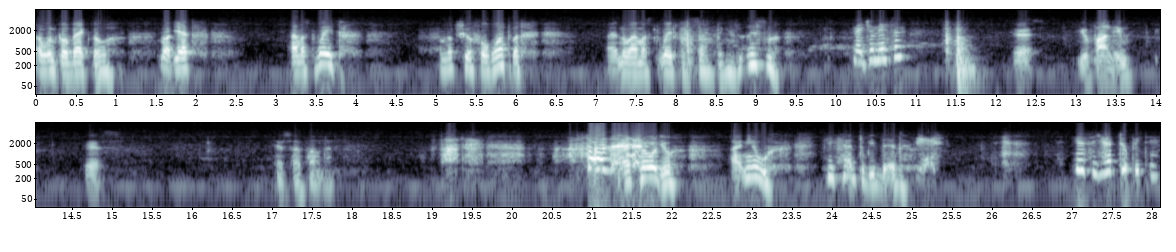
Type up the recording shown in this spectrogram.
I won't go back, though. Not yet. I must wait. I'm not sure for what, but I know I must wait for something. Listen. Major Mason? Yes. You found him? Yes. Yes, I found him. Father! Father! I told you. I knew. He had to be dead. Yes. He had to be dead.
